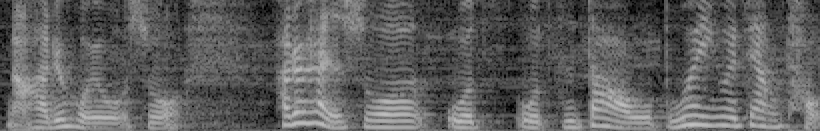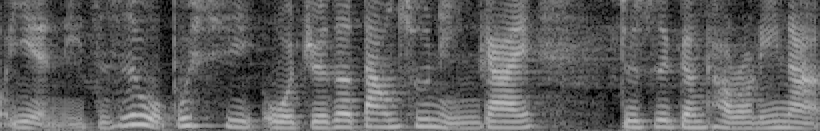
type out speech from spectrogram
然后她就回我说。他就开始说：“我我知道，我不会因为这样讨厌你，只是我不希，我觉得当初你应该就是跟 Carolina，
